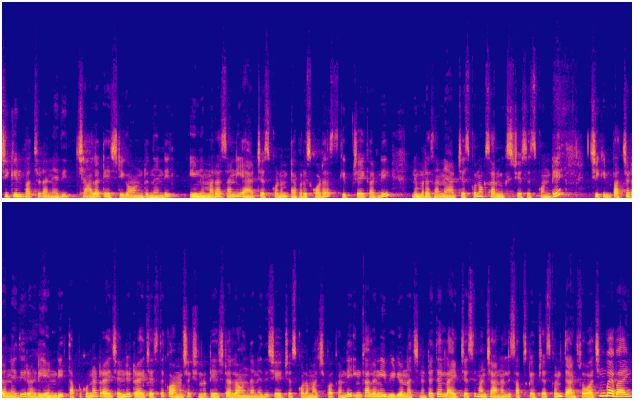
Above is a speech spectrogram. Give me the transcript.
చికెన్ పచ్చడి అనేది చాలా టేస్టీగా ఉంటుందండి. ఈ నిమ్మరసాన్ని యాడ్ చేసుకోవడం ఎవరు కూడా స్కిప్ చేయకండి. నిమ్మరసాన్ని యాడ్ చేసుకొని ఒకసారి మిక్స్ చేసేసుకుంటే చికెన్ పచ్చడి అనేది రెడీ అండి. తప్పకుండా ట్రై చేయండి. ట్రై చేస్తే కామెంట్ సెక్షన్లో టేస్ట్ ఎలా ఉందనేది షేర్ చేసుకోవడం మర్చిపోకండి. ఇంకా అలానే ఈ వీడియో నచ్చినట్టయితే లైక్ చేసి మన ఛానల్ని సబ్స్క్రైబ్ చేసుకొని thanks for watching. Bye bye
